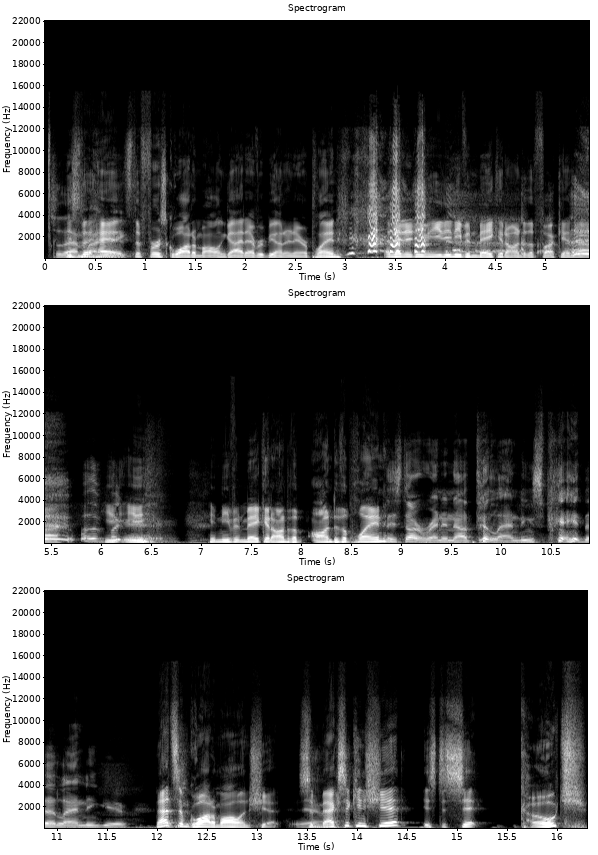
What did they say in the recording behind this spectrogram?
so that It's the, might hey, make- it's the first Guatemalan guy to ever be on an airplane, and they didn't even, he didn't even make it onto the fucking. Uh, he, Motherfucker. he, he didn't even make it onto the onto the plane. They start renting out the landing space, the landing gear. That's some Guatemalan shit. Some Yeah. Mexican shit is to sit coach.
